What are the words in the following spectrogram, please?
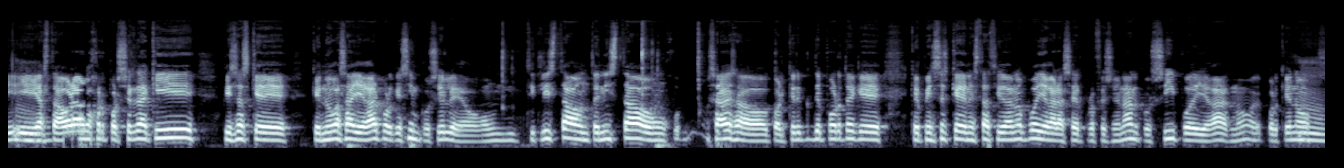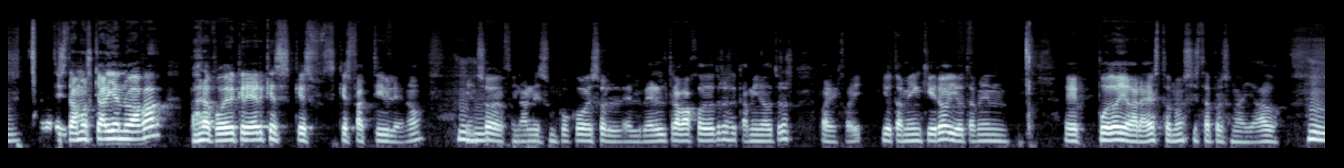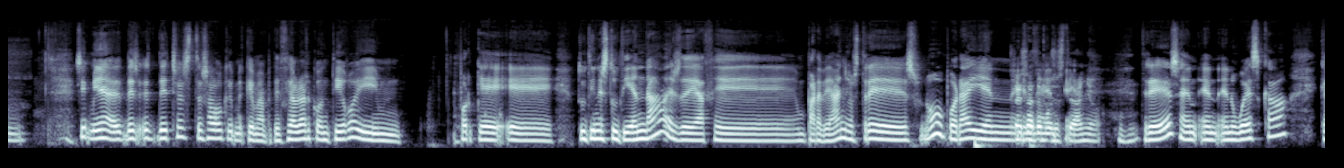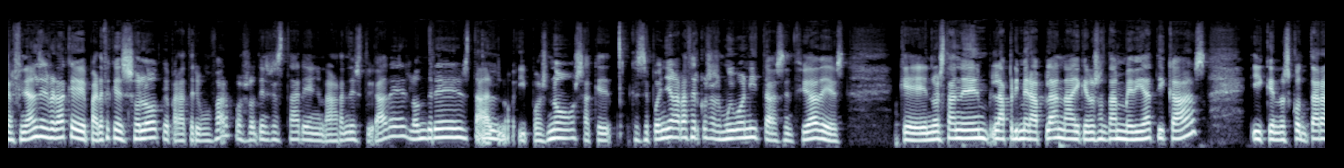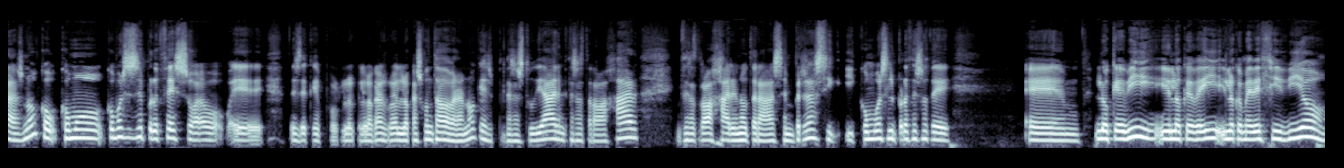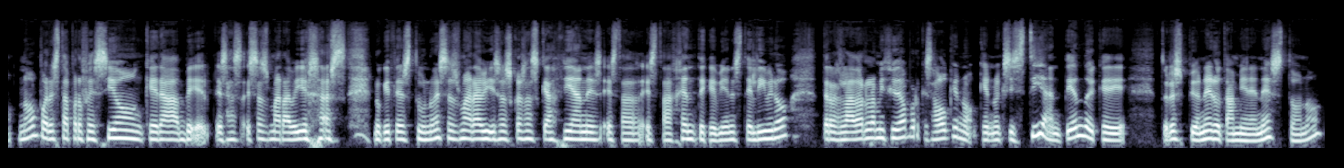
Y, y, hasta ahora, a lo mejor por ser de aquí, piensas que, que no vas a llegar porque es imposible, o un ciclista, o un tenista, o un, ¿sabes? O cualquier deporte que, que pienses que en esta ciudad no puede llegar a ser profesional, pues sí puede llegar, ¿no? ¿Por qué no? Mm. Necesitamos que alguien lo haga para poder creer que es, que es, que es factible, ¿no? Pienso, al final es un poco eso, el, ver el trabajo de otros, el camino de otros, para decir, yo también quiero, yo también eh, puedo llegar a esto, ¿no? Si esta persona ha llegado. Hmm. Sí, mira, de, hecho esto es algo que me, que me apetecía hablar contigo y porque eh, tú tienes tu tienda desde hace un par de años, tres, ¿no? Por ahí en... Tres hacemos este año. Tres, en, en, Huesca, que al final es verdad que parece que solo que para triunfar, pues solo tienes que estar en las grandes ciudades, Londres, tal, ¿no? Y pues no, o sea, que, que se pueden llegar a hacer cosas muy bonitas en ciudades que no están en la primera plana y que no son tan mediáticas y que nos contaras, ¿no? ¿Cómo, cómo es ese proceso eh, desde que lo, que has, contado ahora, ¿no? Que empiezas a estudiar, empiezas a trabajar, empiezas a trabajar en otras empresas y cómo es el proceso de Em, lo que vi y lo que veí y lo que me decidió ¿no? por esta profesión, que era ver esas, maravillosas, lo que dices tú, ¿no? esas maravillosas cosas que hacían esta, gente que viene este libro, trasladarlo a mi ciudad porque es algo que no, que no existía, entiendo, y que tú eres pionero también en esto, ¿no?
